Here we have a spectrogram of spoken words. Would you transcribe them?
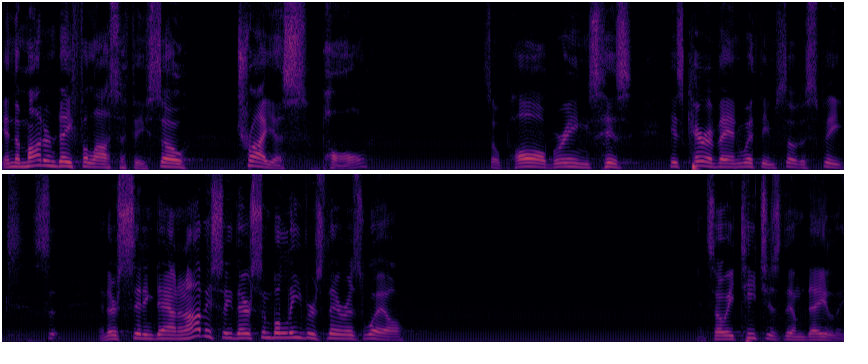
in the modern day philosophy. So try us, Paul. So Paul brings his, his caravan with him, so to speak. And they're sitting down. And obviously, there's some believers there as well. So he teaches them daily.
